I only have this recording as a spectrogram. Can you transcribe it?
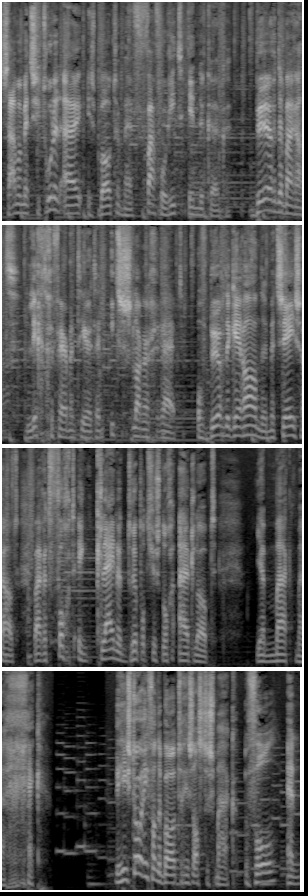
Samen met citroen en ui is boter mijn favoriet in de keuken. Beurre de barat, licht gefermenteerd en iets langer gerijpt. Of beurre de Guérande met zeezout, waar het vocht in kleine druppeltjes nog uitloopt. Je maakt me gek. De historie van de boter is als de smaak, vol en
